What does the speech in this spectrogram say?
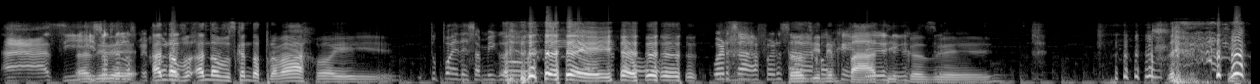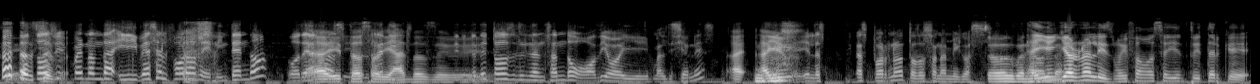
Ah, sí, y son de, los mejores. Ando, ando buscando trabajo y Tú puedes, amigo. fuerza, fuerza. Todos bien empáticos, güey. todos bien buena onda. ¿Y ves el foro de Nintendo? ¿O de Ahí todos odiándose, güey. todos lanzando odio y maldiciones. Hay, Y en las películas porno todos son amigos. Todos hay un journalist muy famoso ahí en Twitter que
